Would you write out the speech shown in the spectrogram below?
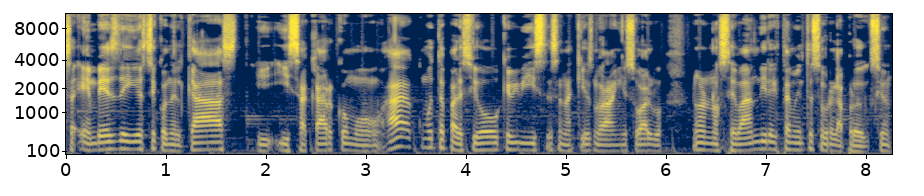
Sea, en vez de irse con el cast y, sacar como, ah, ¿cómo te pareció? ¿Qué viviste en aquellos años o algo? No, no, no, se van directamente sobre la producción.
